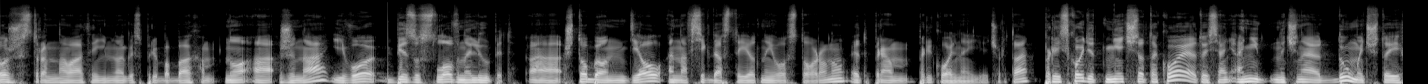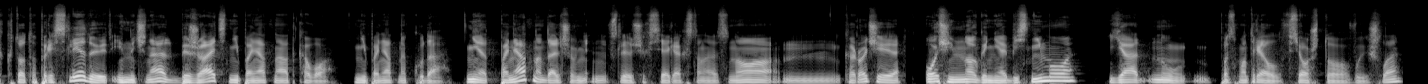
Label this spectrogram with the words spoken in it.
тоже странноватые немного с прибабахом. Но а жена его, безусловно, любит. А, что бы он ни делал, она всегда встает на его сторону. Это прям прикольная ее черта. Происходит нечто такое, то есть они, они начинают думать, что их кто-то преследует, и начинают бежать непонятно от кого. Непонятно куда. Нет, понятно дальше в, в следующих сериях становится, но, короче, очень много необъяснимого. Я, ну, посмотрел все, что вышло,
